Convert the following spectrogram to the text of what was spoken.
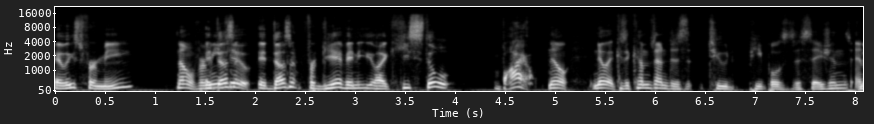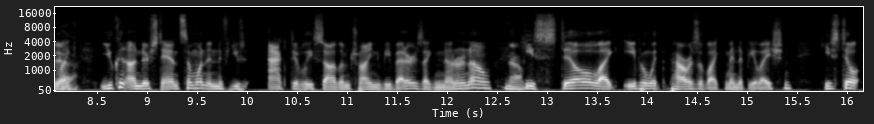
at least for me, No, for it me doesn't too. it doesn't forgive any like he's still vile. No, no, because it comes down to to people's decisions, and Yeah. like you can understand someone, and if you actively saw them trying to be better, it's like no, no, no, No. He's still like even with the powers of like manipulation, he's still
